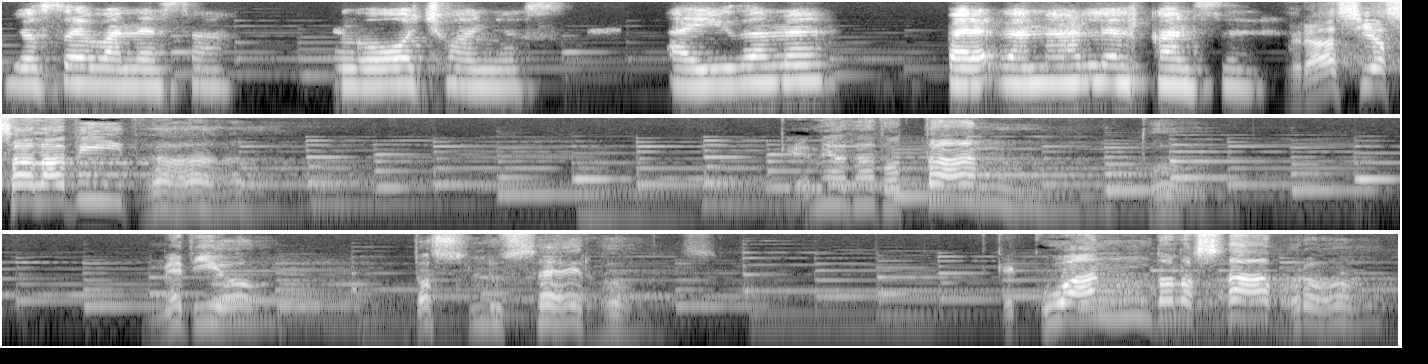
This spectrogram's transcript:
Yo soy Vanessa, tengo 8 años. Ayúdame para ganarle el cáncer. Gracias a la vida que me ha dado tanto, me dio dos luceros que cuando los abro,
